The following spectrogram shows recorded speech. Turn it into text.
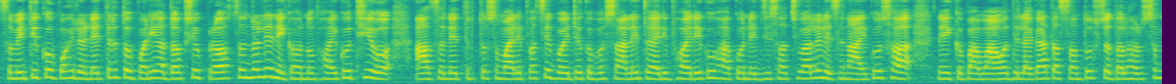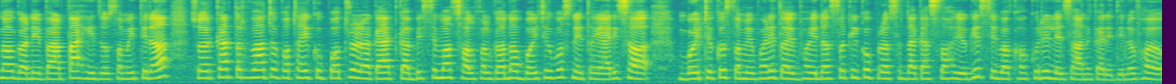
समितिको पहिलो नेतृत्व पनि अध्यक्ष प्रचण्डले नै गर्नुभएको थियो। आज नेतृत्व सम्हालेपछि बैठक बसाल्ने तयारी भइरहेको उहाँको निजी सचिवालयले जनाएको छ। नेकपा माओवादी लगायत असन्तुष्ट दलहरूसँग गर्ने वार्ता हिजो समिति र सरकार तर्फबाट पठाइएको पत्र लगायतका विषयमा छलफल गर्न बैठक बस्ने तयारी छ। बैठकको समय भने तय भइ नसकेको प्रचण्डका सहयोगी शिव खकुरेले जानकारी दिनुभयो।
